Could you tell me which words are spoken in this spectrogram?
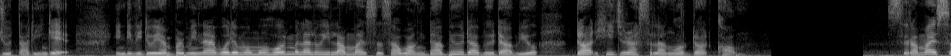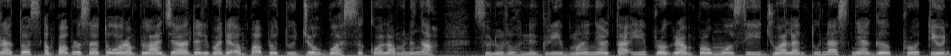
juta ringgit. Individu yang berminat boleh memohon melalui laman sesawang www.hijrahselangor.com. Seramai 141 orang pelajar daripada 47 buah sekolah menengah seluruh negeri menyertai program promosi jualan tunas niaga Protune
